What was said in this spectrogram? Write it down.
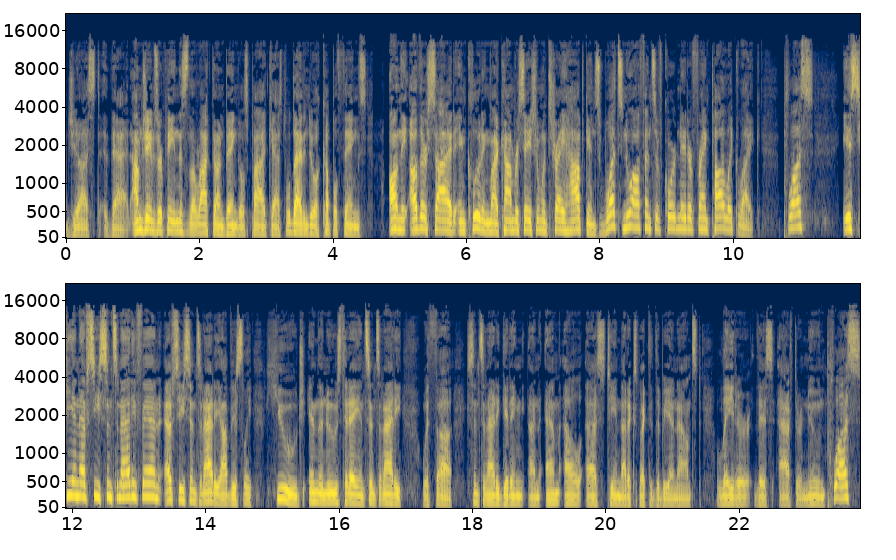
just that. I'm James Rapien. This is the Locked On Bengals podcast. We'll dive into a couple things on the other side, including my conversation with Trey Hopkins. What's new offensive coordinator Frank Pollack like? Plus, is he an FC Cincinnati fan? FC Cincinnati, obviously, huge in the news today in Cincinnati, with uh, Cincinnati getting an MLS team that expected to be announced later this afternoon. Plus,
